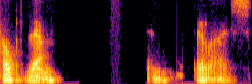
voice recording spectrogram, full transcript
helped them in their lives.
